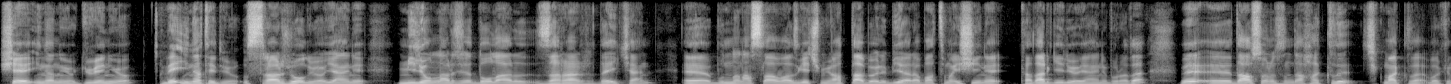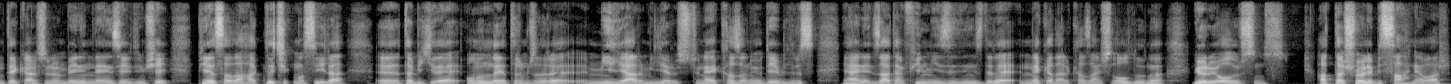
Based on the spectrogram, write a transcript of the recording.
şeye inanıyor, güveniyor ve inat ediyor, ısrarcı oluyor. Yani milyonlarca dolar zarardayken e, bundan asla vazgeçmiyor. Hatta böyle bir ara batma işine kadar geliyor yani burada. Ve e, daha sonrasında haklı çıkmakla bakın tekrar söylüyorum benim de en sevdiğim şey piyasada haklı çıkmasıyla e, tabii ki de onun da yatırımcıları milyar milyar üstüne kazanıyor diyebiliriz. Yani zaten filmi izlediğinizde de ne kadar kazançlı olduğunu görüyor olursunuz. Hatta şöyle bir sahne var.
